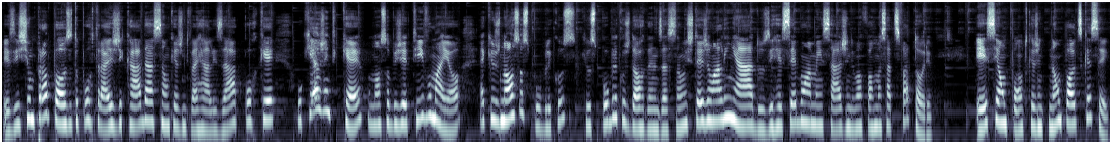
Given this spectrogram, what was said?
Existe um propósito por trás de cada ação que a gente vai realizar, porque o que a gente quer, o nosso objetivo maior, é que os nossos públicos, que os públicos da organização estejam alinhados e recebam a mensagem de uma forma satisfatória. Esse é um ponto que a gente não pode esquecer.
